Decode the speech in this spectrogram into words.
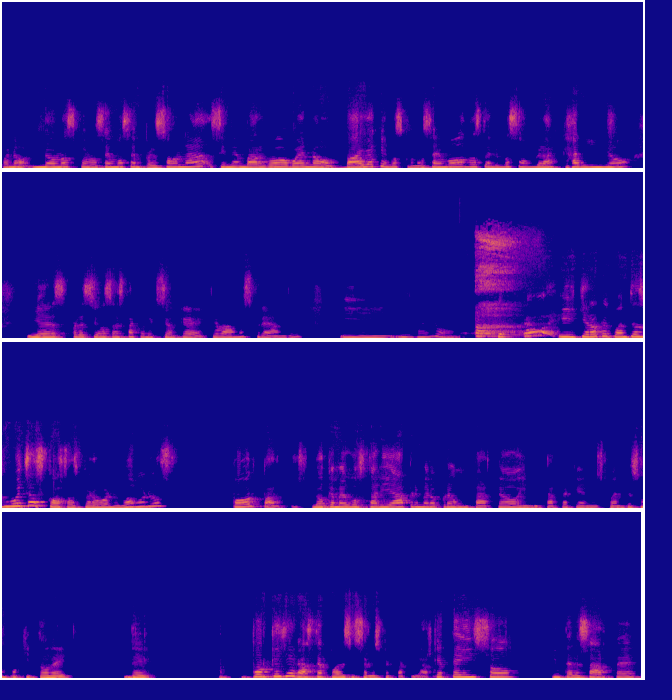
bueno, no nos conocemos en persona, sin embargo, bueno, vaya que nos conocemos, nos tenemos un gran cariño y es preciosa esta conexión que, que vamos creando. Y, y, bueno, y quiero que cuentes muchas cosas, pero bueno, vámonos por partes. Lo que me gustaría primero preguntarte o invitarte a que nos cuentes un poquito de, de por qué llegaste a Puedes Hacerlo Espectacular. ¿Qué te hizo interesarte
